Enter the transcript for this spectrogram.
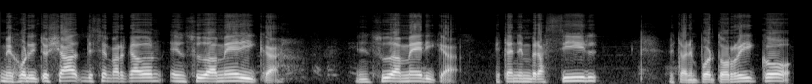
mejor dicho, ya desembarcados en Sudamérica. En Sudamérica. Están en Brasil, están en Puerto Rico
